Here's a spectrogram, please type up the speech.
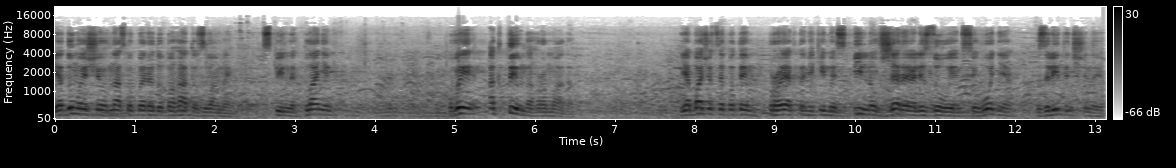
Я думаю, що в нас попереду багато з вами спільних планів. Ви активна громада. Я бачу це по тим проектам, які ми спільно вже реалізовуємо сьогодні з Літинщиною.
